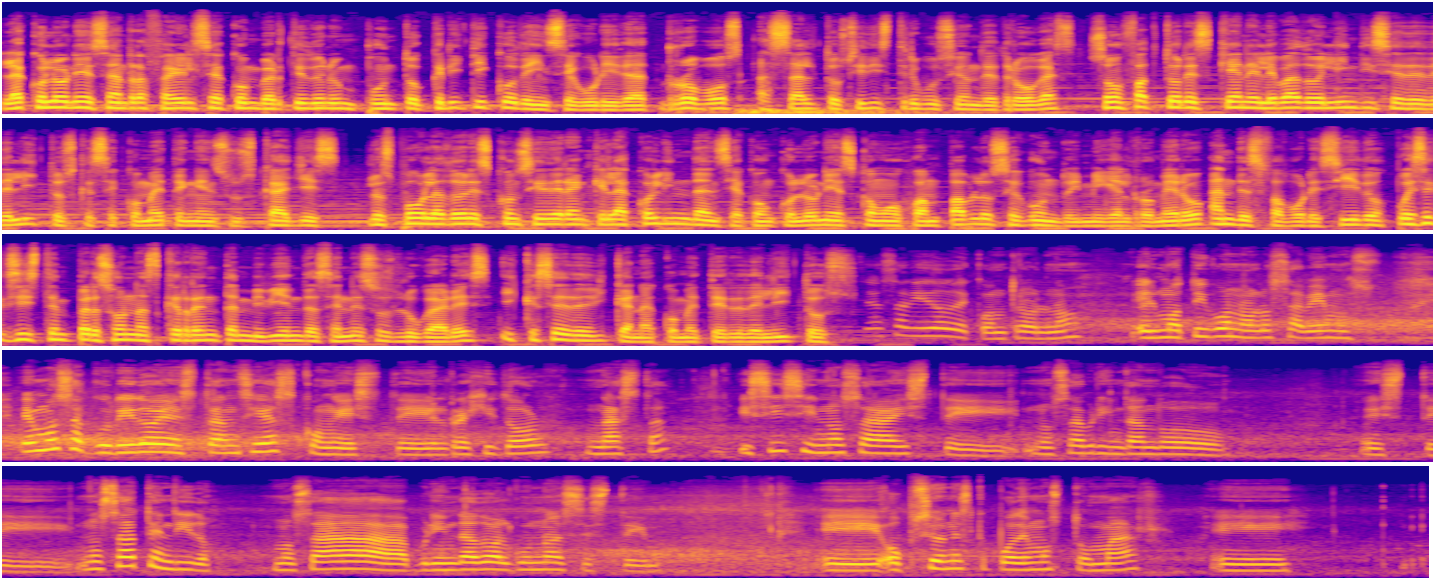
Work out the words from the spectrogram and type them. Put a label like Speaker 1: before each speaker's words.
Speaker 1: La colonia San Rafael se ha convertido en un punto crítico de inseguridad. Robos, asaltos y distribución de drogas son factores que han elevado el índice de delitos que se cometen en sus calles. Los pobladores consideran que la colindancia con colonias como Juan Pablo II y Miguel Romero han desfavorecido, pues existen personas que rentan viviendas en esos lugares y que se dedican a cometer delitos.
Speaker 2: Se ha salido de control, ¿no? El motivo no lo sabemos. Hemos acudido a instancias con este el regidor Nasta y sí, sí nos ha este nos ha brindando este nos ha atendido nos ha brindado algunas este, eh, opciones que podemos tomar. Eh,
